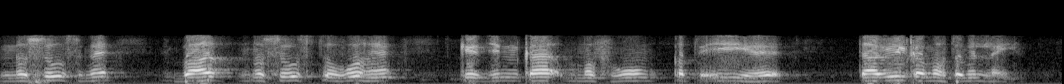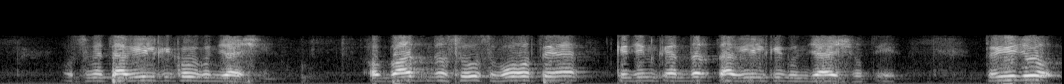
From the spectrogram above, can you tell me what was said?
نصوص میں بعض نصوص تو وہ ہیں کہ جن کا مفہوم قطعی ہے۔ تعویل کا محتمل نہیں۔ اس میں تعویل کی کوئی گنجائش نہیں۔ اور بعض نصوص وہ ہوتے ہیں کہ جن کے اندر تعویل کی گنجائش ہوتی ہے۔ تو یہ جو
